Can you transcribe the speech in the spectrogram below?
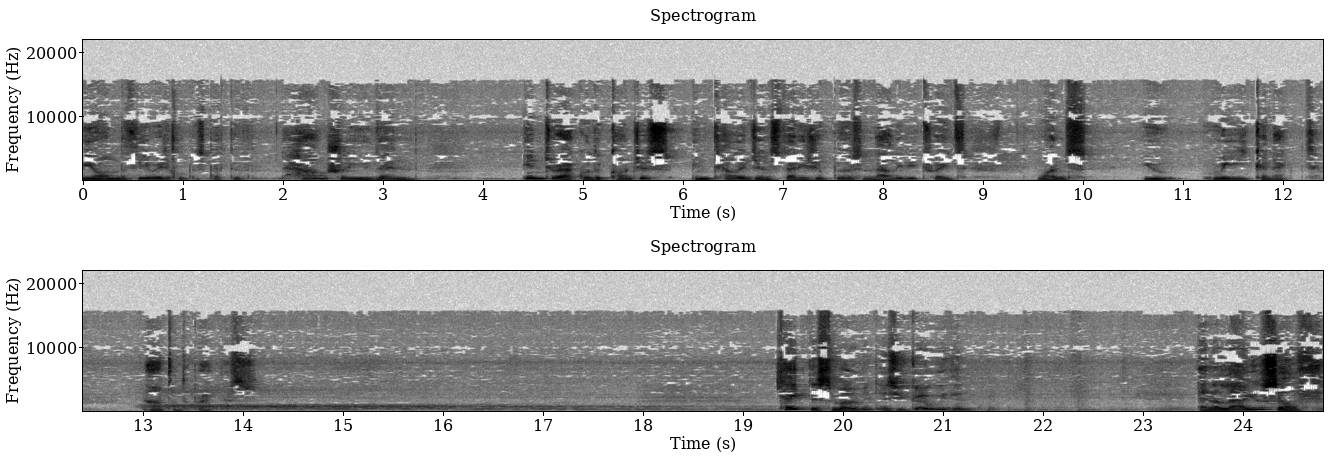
beyond the theoretical perspective. How shall you then interact with the conscious intelligence that is your personality traits once you reconnect after the practice? Take this moment as you go within and allow yourself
